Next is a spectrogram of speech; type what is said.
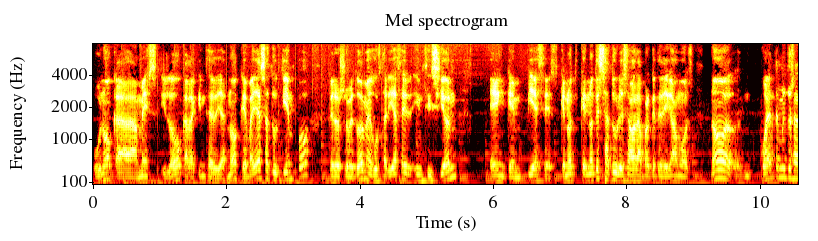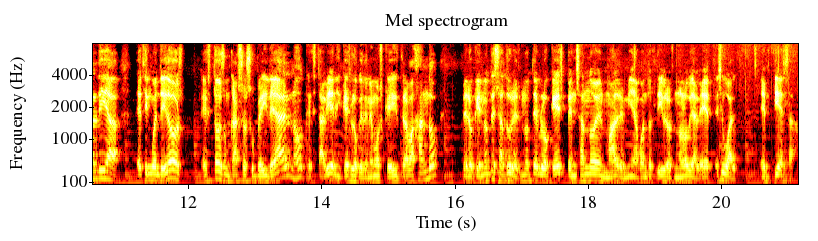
uno cada mes y luego cada 15 días, ¿no? Que vayas a tu tiempo, pero sobre todo me gustaría hacer incisión en que empieces, que no, que no te satures ahora porque te digamos, no, 40 minutos al día, de 52, esto es un caso súper ideal, ¿no? Que está bien y que es lo que tenemos que ir trabajando, pero que no te satures, no te bloquees pensando en, madre mía, cuántos libros, no lo voy a leer. Es igual, empieza,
